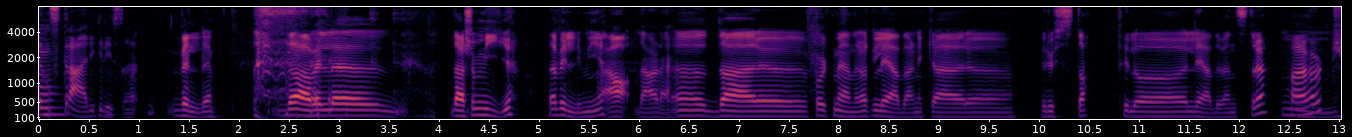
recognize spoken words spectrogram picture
Venstre er i krise. Veldig. Det er vel uh, Det er så mye. Det er veldig mye. Ja, det er det. Uh, det er uh, Folk mener at lederen ikke er uh, rusta til å lede Venstre, har jeg Mm. hørt.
